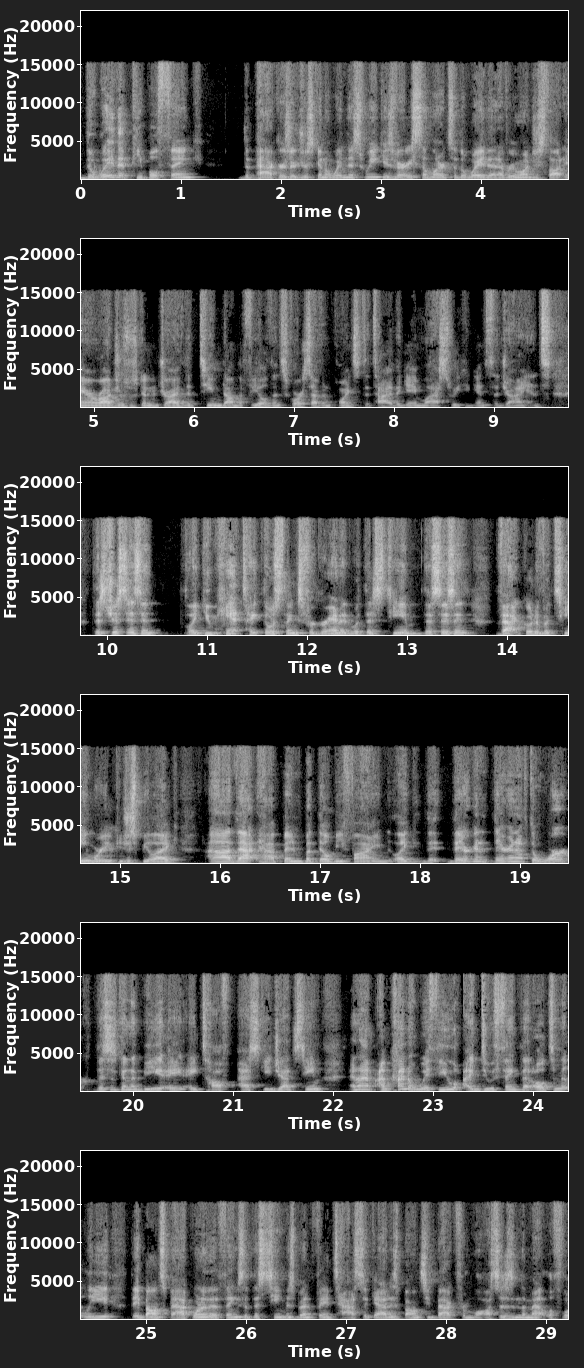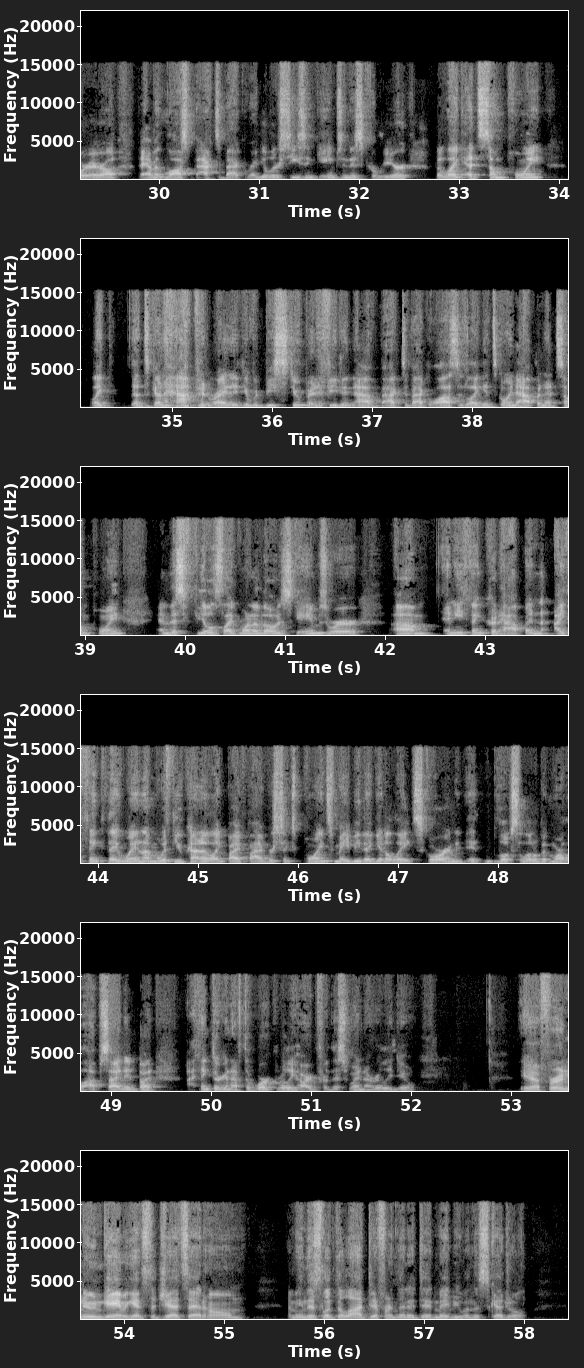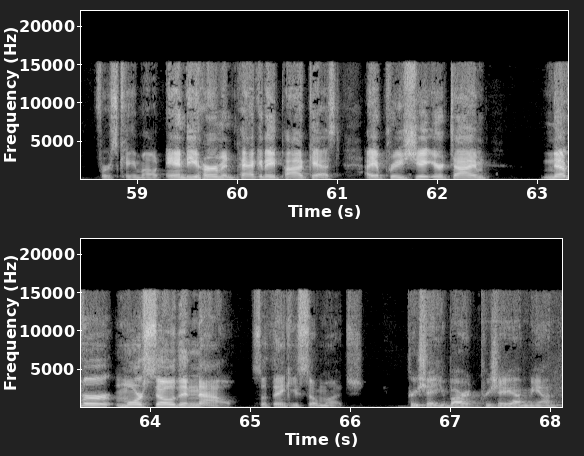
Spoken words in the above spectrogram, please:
the way that people think the Packers are just going to win this week is very similar to the way that everyone just thought Aaron Rodgers was going to drive the team down the field and score seven points to tie the game last week against the Giants. This just isn't like you can't take those things for granted with this team. This isn't that good of a team where you can just be like, ah, that happened, but they'll be fine. Like they're gonna they're gonna have to work. This is gonna be a, a tough, pesky Jets team, and I'm I'm kind of with you. I do think that ultimately they bounce back. One of the things that this team has been fantastic at is bouncing back from losses in the Matt LaFleur era. They haven't lost back to back regular season games in his career, but like at some point like that's going to happen, right? It, it, would be stupid if he didn't have back to back losses. Like it's going to happen at some point. And this feels like one of those games where um, anything could happen. I think they win. I'm with you kind of like by five or six points. Maybe they get a late score and it looks a little bit more lopsided, but I think they're going to have to work really hard for this win. I really do. Yeah. For a noon game against the Jets at home, I mean, this looked a lot different than it did maybe when the schedule first came out. Andy Herman, Pack a Day Podcast. I appreciate your time. Never more so than now. So thank you so much. Appreciate you, Bart. Appreciate you having me on.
